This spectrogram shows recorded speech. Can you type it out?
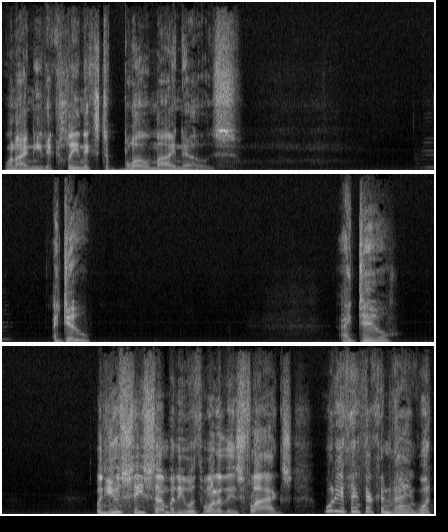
when I need a Kleenex to blow my nose. I do. I do. When you see somebody with one of these flags, what do you think they're conveying? What,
